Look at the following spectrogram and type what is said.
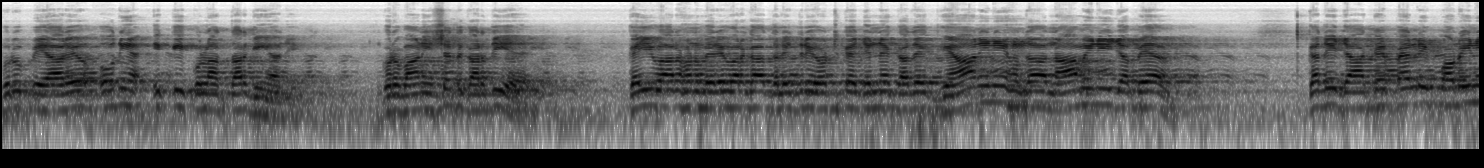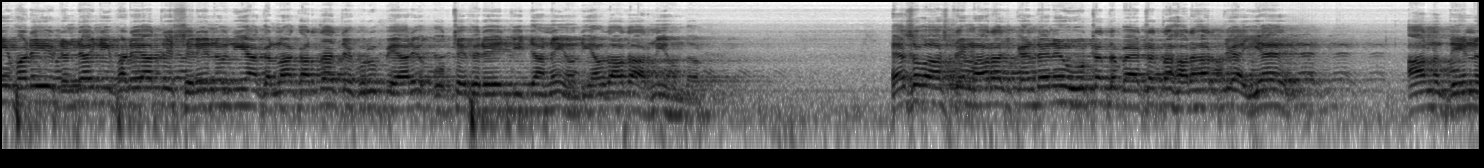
ਗੁਰੂ ਪਿਆਰਿਓ, ਉਹਦੀਆਂ 21 ਕੁਲਾਂ ਤਰ ਗਈਆਂ ਨੇ ਗੁਰਬਾਣੀ ਸਿੱਧ ਕਰਦੀ ਹੈ ਕਈ ਵਾਰ ਹੁਣ ਮੇਰੇ ਵਰਗਾ ਦਲਿਦਰੀ ਉੱਠ ਕੇ ਜਿੰਨੇ ਕਦੇ ਗਿਆਨ ਹੀ ਨਹੀਂ ਹੁੰਦਾ, ਨਾਮ ਹੀ ਨਹੀਂ ਜਪਿਆ। ਕਦੇ ਜਾ ਕੇ ਪਹਿਲੀ ਪੌੜੀ ਨਹੀਂ ਫੜੀ, ਡੰਡਾ ਹੀ ਨਹੀਂ ਫੜਿਆ ਤੇ ਸਿਰੇ ਨੂੰ ਦੀਆਂ ਗੱਲਾਂ ਕਰਦਾ ਤੇ ਗੁਰੂ ਪਿਆਰੇ ਉੱਥੇ ਫਿਰ ਇਹ ਚੀਜ਼ਾਂ ਨਹੀਂ ਹੁੰਦੀਆਂ, ਉਹਦਾ ਆਧਾਰ ਨਹੀਂ ਹੁੰਦਾ। ਇਸ ਵਾਸਤੇ ਮਹਾਰਾਜ ਕਹਿੰਦੇ ਨੇ, ਉਠਤ ਬੈਠਤ ਹਰ ਹਰ ਧਿਆਈਐ, ਅਨ ਦਿਨ।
